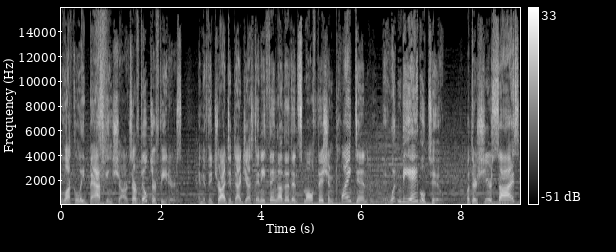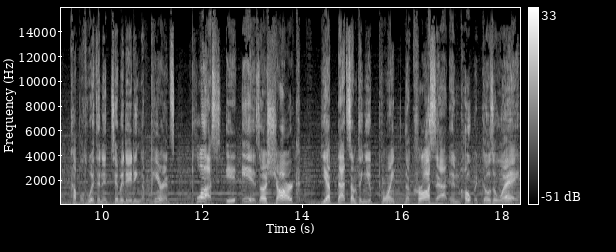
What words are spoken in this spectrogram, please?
Luckily, basking sharks are filter feeders, and if they tried to digest anything other than small fish and plankton, they wouldn't be able to. But their sheer size, coupled with an intimidating appearance, plus it is a shark. Yep, that's something you point the cross at and hope it goes away.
